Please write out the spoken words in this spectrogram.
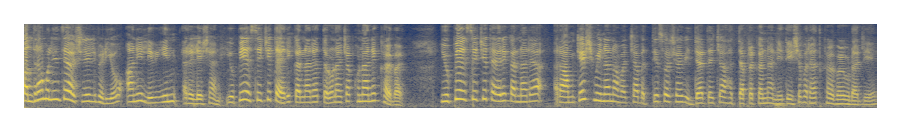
पंधरा मुलींचे अश्लील व्हिडिओ आणि live in relation U P S सीची तयारी करणाऱ्या तरुणाच्या खुनाने खळबळ. यू पी एस सीची तयारी करणाऱ्या रामकेश मीना नावाच्या बत्तीस वर्षीय विद्यार्थ्याच्या हत्या प्रकरणाने देशभरात खळबळ उडाली आहे.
